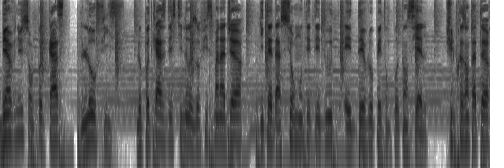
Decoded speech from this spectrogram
Bienvenue sur le podcast L'Office, le podcast destiné aux office managers qui t'aide à surmonter tes doutes et développer ton potentiel. Je suis le présentateur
